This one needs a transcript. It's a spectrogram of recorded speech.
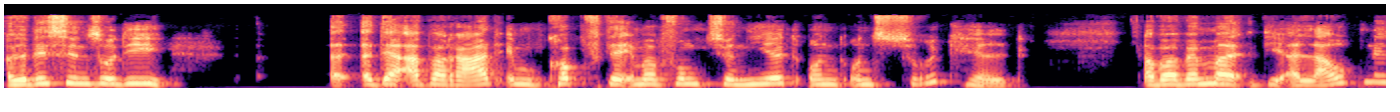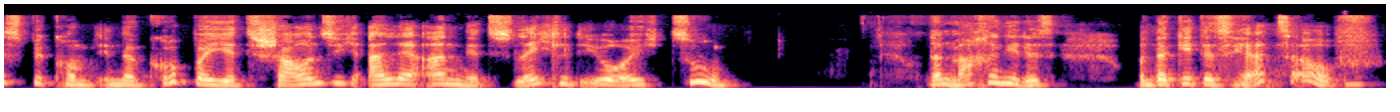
Also das sind so die, äh, der Apparat im Kopf, der immer funktioniert und uns zurückhält. Aber wenn man die Erlaubnis bekommt in der Gruppe, jetzt schauen sich alle an, jetzt lächelt ihr euch zu, dann machen die das. Und da geht das Herz auf,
